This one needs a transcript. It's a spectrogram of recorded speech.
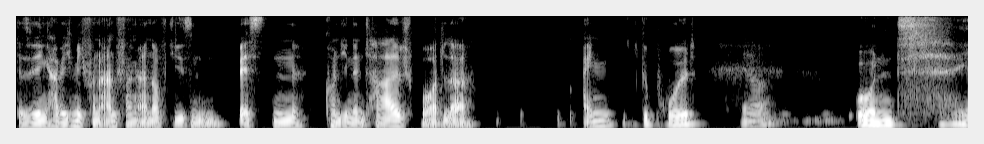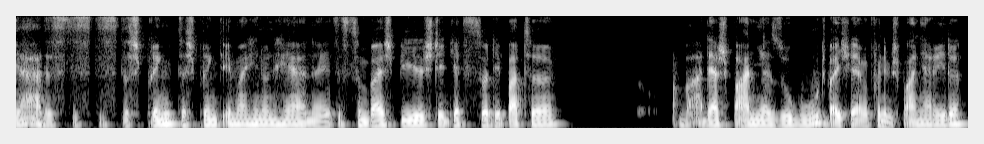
Deswegen habe ich mich von Anfang an auf diesen besten Kontinentalsportler eingepolt. Ja. Und ja, das, das, das, das, springt, das springt immer hin und her. Ne? Jetzt ist zum Beispiel, steht jetzt zur Debatte, war der Spanier so gut, weil ich ja von dem Spanier rede,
